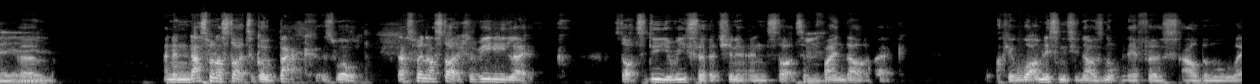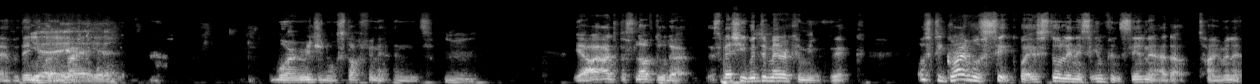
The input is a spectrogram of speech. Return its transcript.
Yeah, yeah, yeah. um, and then that's when I started to go back as well. That's when I started to really like start to do your research in it and start to Mm. find out like, okay, what I'm listening to now is not their first album or whatever. Then you Yeah, go yeah, back yeah. more original stuff in it, and Mm. yeah, I, I just loved all that, especially with American music. Obviously, grime was sick, but it's still in its infancy in it at that time? Yeah,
